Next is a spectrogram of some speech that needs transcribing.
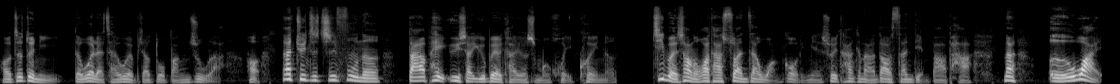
哦，这对你的未来才会有比较多帮助啦。好，那巨子支付呢，搭配玉山 U 贝尔卡有什么回馈呢？基本上的话，它算在网购里面，所以它可拿到三点八趴。那额外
